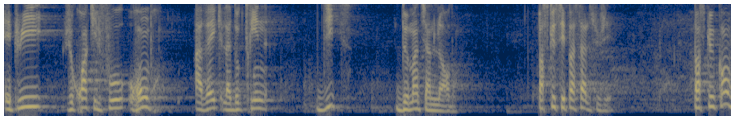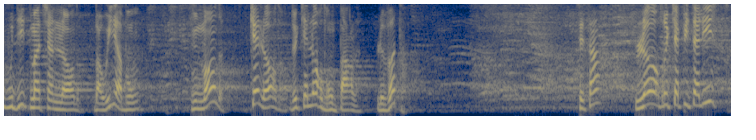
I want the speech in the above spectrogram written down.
Et puis, je crois qu'il faut rompre avec la doctrine dite de maintien de l'ordre. Parce que ce n'est pas ça le sujet. Parce que quand vous dites maintien de l'ordre, bah oui, ah bon. Je vous demande, quel ordre De quel ordre on parle? Le vôtre? C'est ça? L'ordre capitaliste?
